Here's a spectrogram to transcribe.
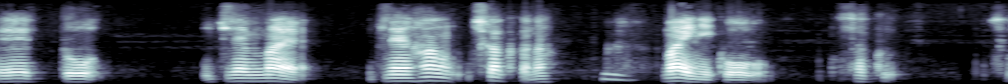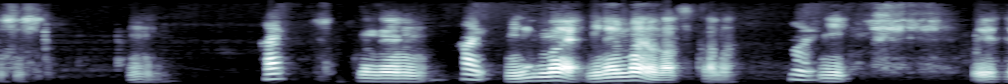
えーっと、1年前、1年半近くかな、うん。前にこう、昨、そうそうそう、うん、はい。昨年、はい。2年前、2年前の夏かな、はい。に、えーっ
